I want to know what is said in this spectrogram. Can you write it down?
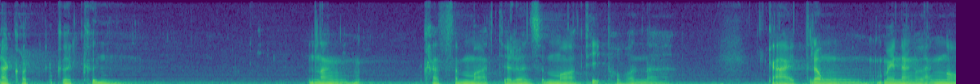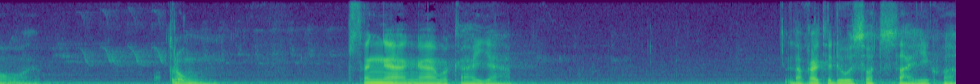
ปรากฏเกิดขึ้น นั่งขัดสมาธิเจริญสมาธิภาวนากายตรงไม่นั่งหลังงอ ตรงสง่างามกว่ากายหยาบ แล้วก็จะดูสดใสกว่า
